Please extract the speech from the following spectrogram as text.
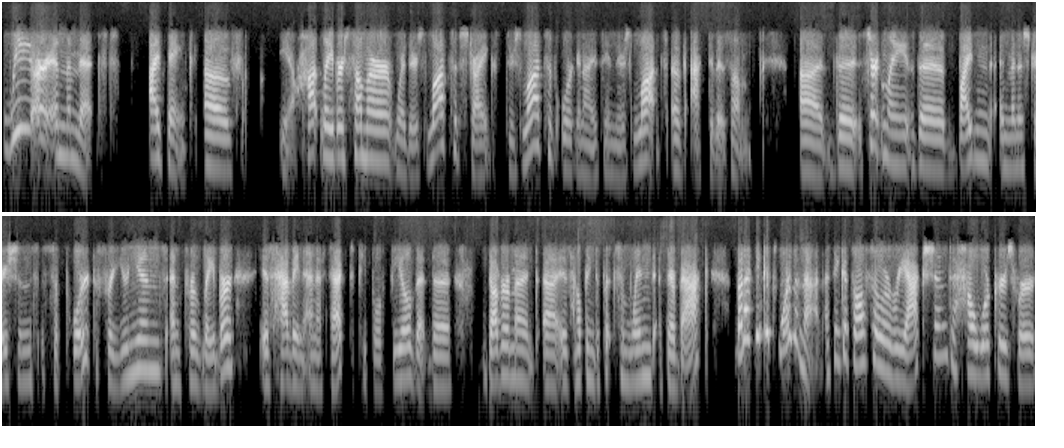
we are in the midst, I think, of you know hot labor summer where there's lots of strikes, there's lots of organizing, there's lots of activism. Uh, the certainly the Biden administration's support for unions and for labor is having an effect. People feel that the government uh, is helping to put some wind at their back. But I think it's more than that. I think it's also a reaction to how workers were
